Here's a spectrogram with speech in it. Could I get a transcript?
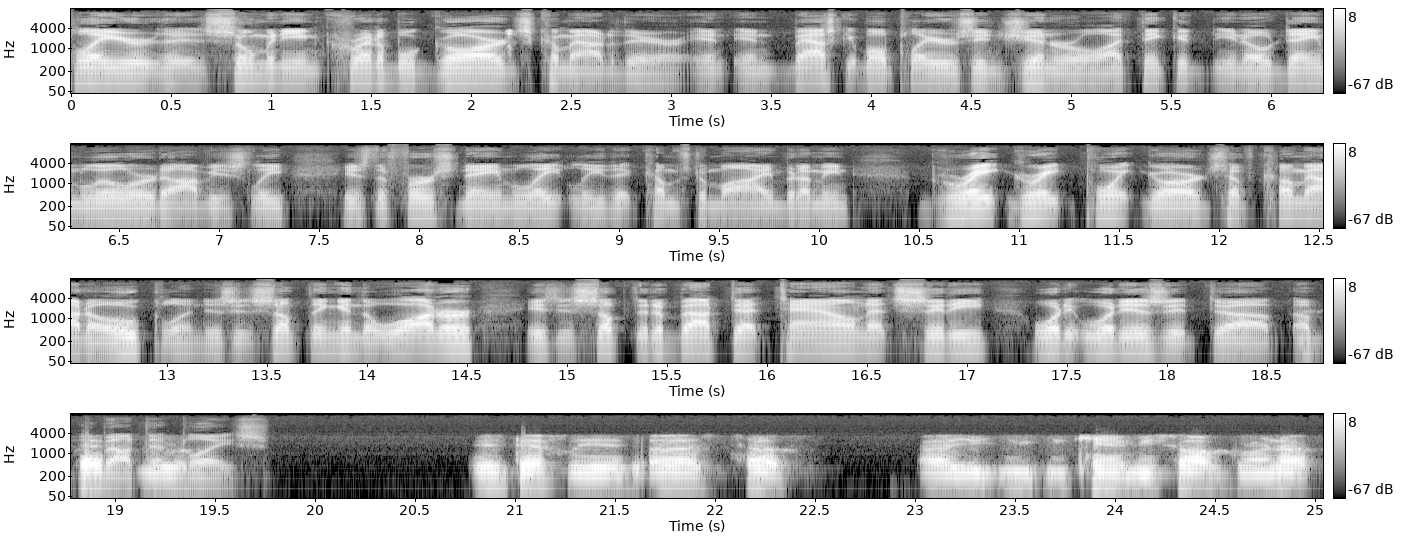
Player. There's so many incredible guards come out of there, and, and basketball players in general. I think it, you know Dame Lillard obviously is the first name lately that comes to mind. But I mean, great, great point guards have come out of Oakland. Is it something in the water? Is it something about that town, that city? What what is it uh, about that place? It definitely is. Uh, it's tough. Uh, you, you you can't be soft growing up.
